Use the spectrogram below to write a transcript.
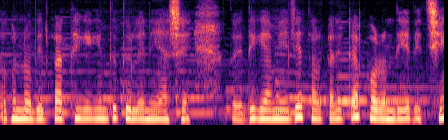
তখন নদীর পাড় থেকে কিন্তু তুলে নিয়ে আসে। তো এদিকে আমি এই যে তরকারিটা ফোড়ন দিয়ে দিচ্ছি।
